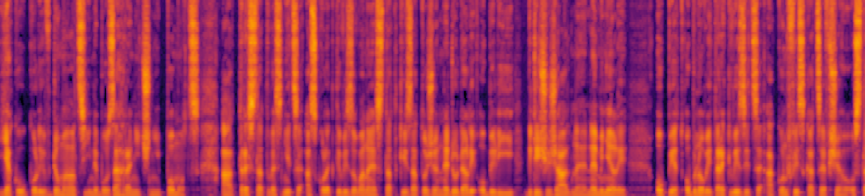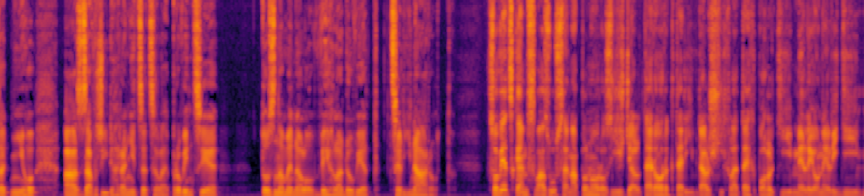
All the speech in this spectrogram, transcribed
jakoukoliv domácí nebo zahraniční pomoc a trestat vesnice a skolektivizované statky za to, že nedodali obilí, když žádné neměli, opět obnovit rekvizice a konfiskace všeho ostatního a zavřít hranice celé provincie, to znamenalo vyhladovět celý národ. V Sovětském svazu se naplno rozjížděl teror, který v dalších letech pohltí miliony lidí.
